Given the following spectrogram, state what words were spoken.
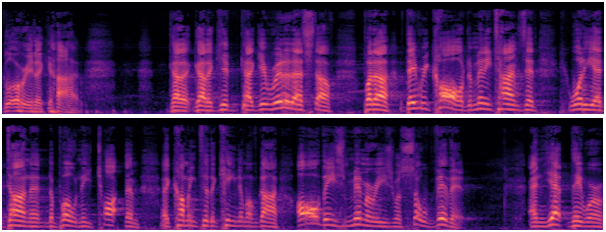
Glory to God. Gotta, gotta get, gotta get rid of that stuff. But uh, they recalled many times that what he had done in the boat, and he taught them uh, coming to the kingdom of God. All these memories were so vivid, and yet they were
